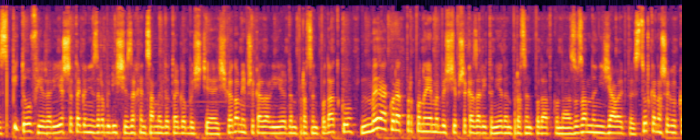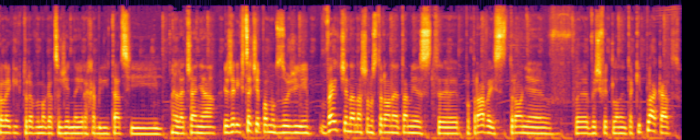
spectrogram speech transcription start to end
z pitów. Jeżeli jeszcze tego nie zrobiliście, zachęcamy do tego, byście świadomie przekazali 1% podatku. My akurat proponujemy, byście przekazali ten 1% podatku na Zuzannę Niziołek, to jest córka naszego kolegi, która wymaga codziennej rehabilitacji leczenia. Jeżeli chcecie pomóc Zuzi, wejdźcie na naszą stronę, tam jest y, po prawej stronie wyświetlony taki plakat,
